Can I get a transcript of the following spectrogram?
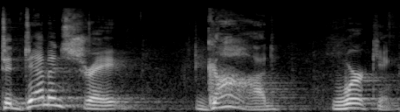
to demonstrate God working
